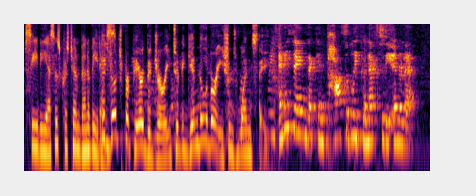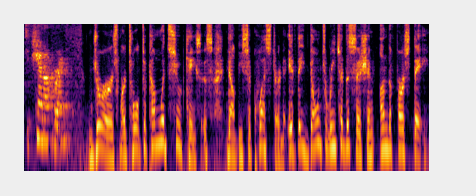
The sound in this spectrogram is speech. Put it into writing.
CBS's Christian Benavides. The judge prepared the jury to begin deliberations Wednesday. Anything that can possibly connect to the internet you cannot bring. Jurors were told to come with suitcases. They'll be sequestered if they don't reach a decision on the first day.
